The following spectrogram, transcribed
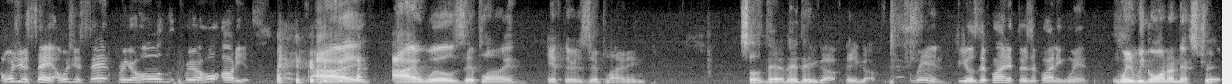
I want you to say it. I want you to say it for your whole for your whole audience. I I will zip line if there's zip lining. So there, there, there you go. There you go. Win. You'll zip line if they're zip lining. Win. When we go on our next trip,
